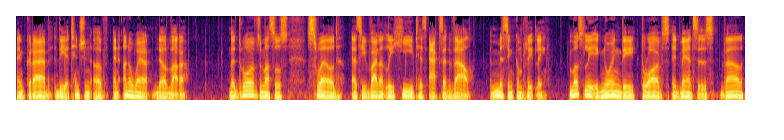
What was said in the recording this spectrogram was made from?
and grab the attention of an unaware Delvara. The dwarf's muscles swelled as he violently heaved his axe at Val, missing completely. Mostly ignoring the dwarf's advances, Val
